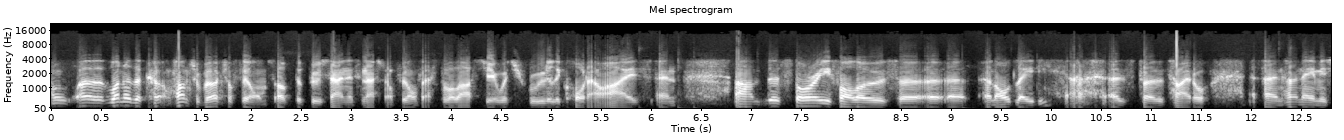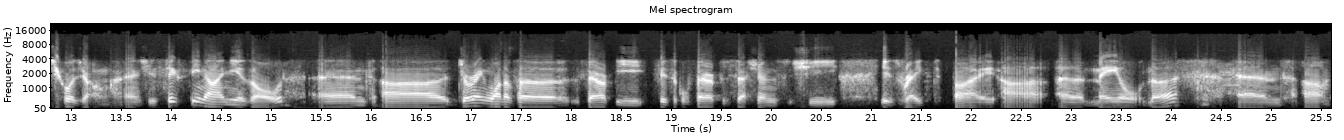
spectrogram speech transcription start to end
uh, one of the controversial films of the Busan International Film Festival last year, which really caught our eyes. And um, the story follows uh, uh, an old lady, uh, as per the title, and her name is Cho Jung, and she's 69 years old. And uh, during one of her therapy, physical therapy sessions, she is raped by uh, a male nurse, and um,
